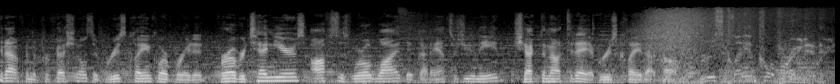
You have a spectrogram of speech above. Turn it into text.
it out from the professionals at Bruce Clay Incorporated. For over 10 years, offices worldwide, they've got answers you need. Check them out today at bruceclay.com. Bruce Clay Incorporated.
